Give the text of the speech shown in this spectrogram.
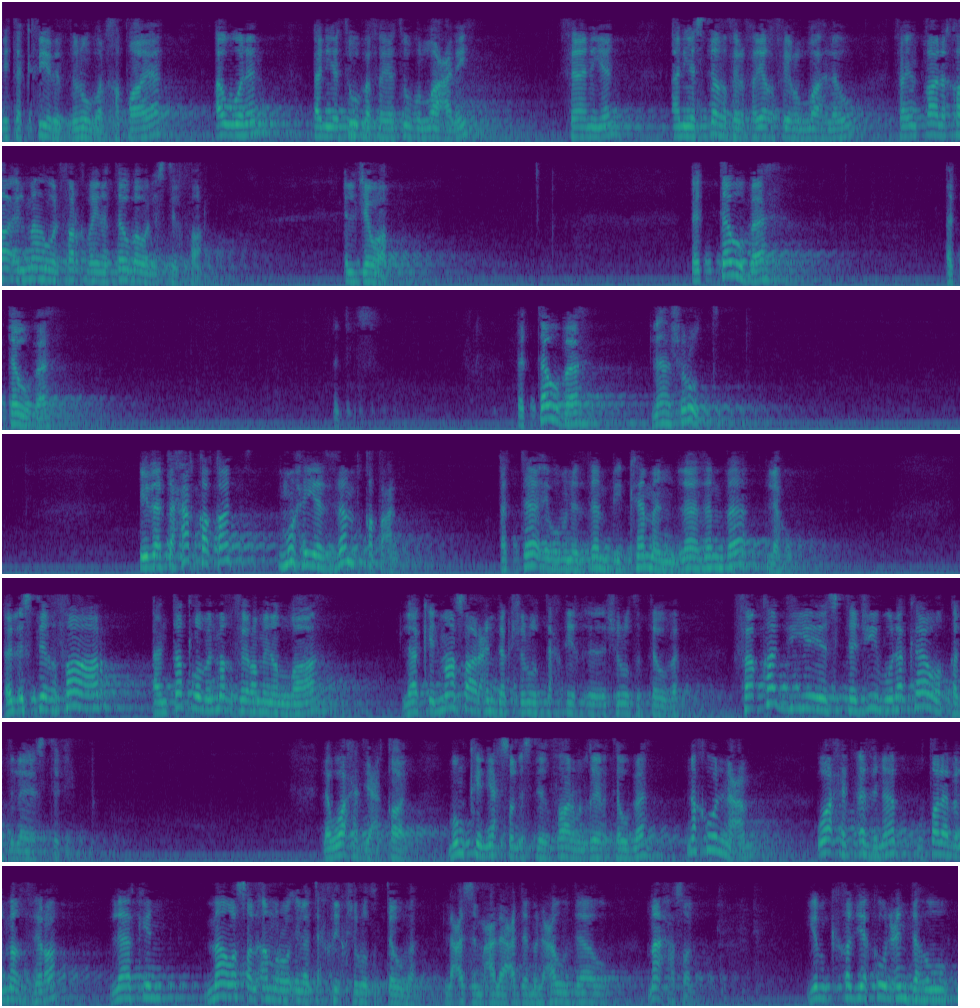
لتكفير الذنوب والخطايا. أولا أن يتوب فيتوب الله عليه. ثانيا أن يستغفر فيغفر الله له. فإن قال قائل ما هو الفرق بين التوبة والاستغفار؟ الجواب التوبة التوبة التوبة لها شروط. إذا تحققت محي الذنب قطعا. التائب من الذنب كمن لا ذنب له. الاستغفار أن تطلب المغفرة من الله لكن ما صار عندك شروط تحقيق شروط التوبة. فقد يستجيب لك وقد لا يستجيب. لو واحد يعني قال ممكن يحصل استغفار من غير توبة نقول نعم. واحد أذنب وطلب المغفرة لكن ما وصل أمره إلى تحقيق شروط التوبة العزم على عدم العودة ما حصل. يمكن قد يكون عنده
